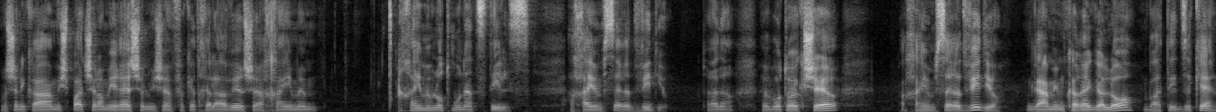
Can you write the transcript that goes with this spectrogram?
מה שנקרא המשפט של אמיר אשל, מי שמפקד חיל האוויר, שהחיים הם, החיים הם לא תמונת סטילס, החיים הם סרט וידאו, בסדר? ובאותו הקשר, החיים הם סרט וידאו. גם אם כרגע לא, בעתיד זה כן.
